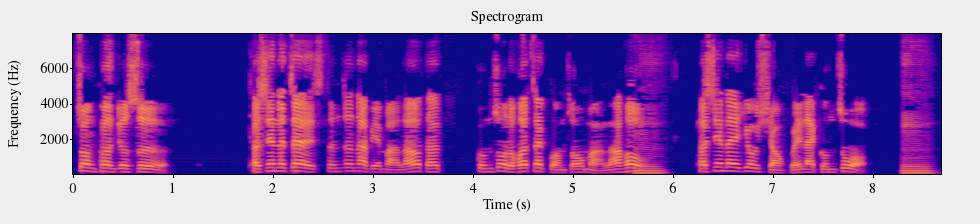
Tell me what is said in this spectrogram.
状况就是。他现在在深圳那边嘛，然后他工作的话在广州嘛，然后嗯他现在又想回来工作，嗯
